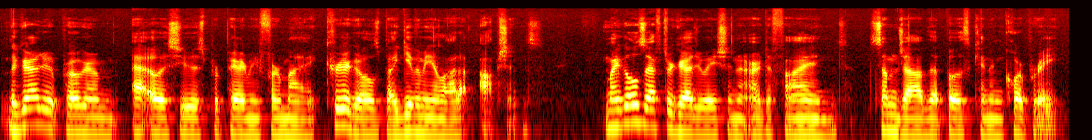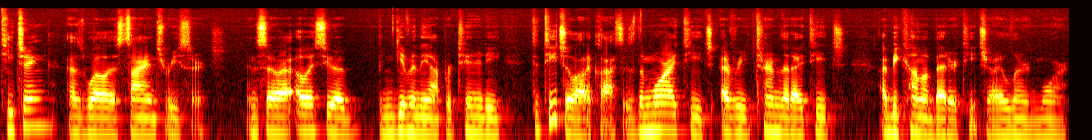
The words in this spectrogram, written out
The graduate program at OSU has prepared me for my career goals by giving me a lot of options. My goals after graduation are to find some job that both can incorporate teaching as well as science research. And so at OSU I've been given the opportunity to teach a lot of classes. The more I teach, every term that I teach, I become a better teacher, I learn more.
